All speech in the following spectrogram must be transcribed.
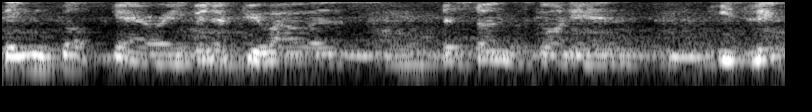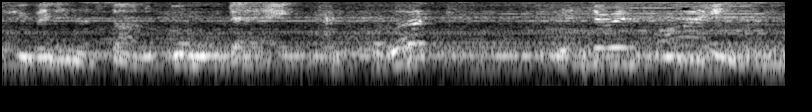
Things got scary. It's been a few hours. The sun's gone in. He's literally been in the sun all day. Look, he's doing fine.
